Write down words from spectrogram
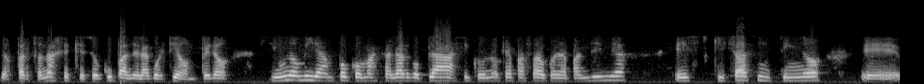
los personajes que se ocupan de la cuestión, pero si uno mira un poco más a largo plazo y con lo que ha pasado con la pandemia, es quizás un signo eh,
